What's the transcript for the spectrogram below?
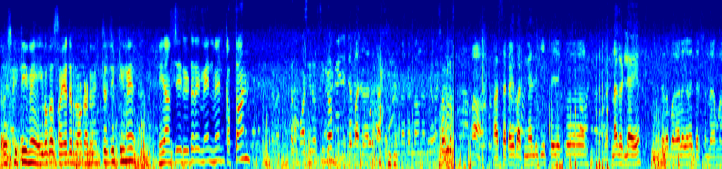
रेस्क्यू टीम आहे. ही बघा सह्याद्री रॉक ॲडव्हेंचरची टीम आहे. हे आमचे लीडर आहे मेन मेन कप्तान सगळं. हां आज सकाळी बातमी आली की इथे एक घटना घडली आहे. त्याला बघायला गेला दर्शन बघा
